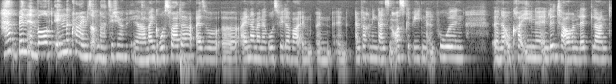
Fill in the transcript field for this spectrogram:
had been involved in the crimes of Nazi Germany. Ja, mein Großvater, also äh, einer meiner Großväter war in, in, in, einfach in den ganzen Ostgebieten, in Polen, in der Ukraine, in Litauen, Lettland,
